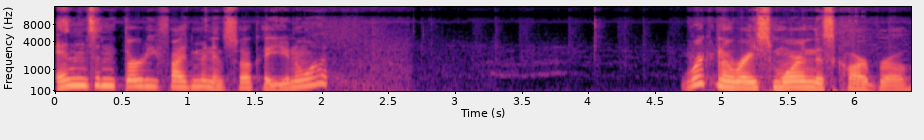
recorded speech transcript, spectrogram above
ends in 35 minutes. Okay, you know what? We're gonna race more in this car, bro.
